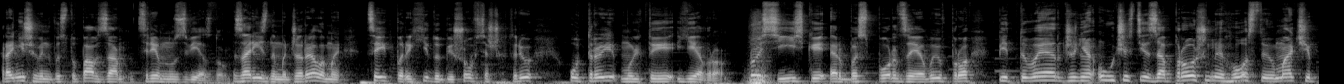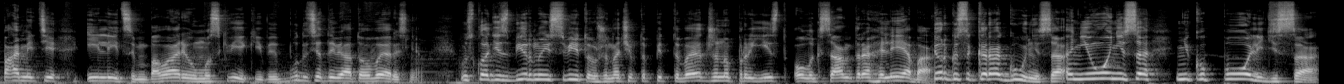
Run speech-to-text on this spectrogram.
Раніше він виступав за Црєвну зв'язду. За різними джерелами цей перехід обійшовся Шахтарю у 3 мульти євро. Російський РБ Спорт заявив про підтвердження участі запрошених гостей у матчі пам'яті Іллі Цимбаларі у Москві, який відбудеться 9 вересня. У складі збірної світу вже, начебто, підтверджено приїзд Олександра Глеба, Йоргоса Карагуніса, Аніоніса Нікополідіса,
